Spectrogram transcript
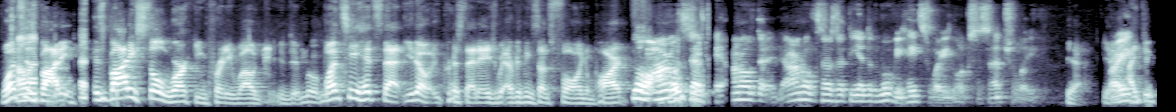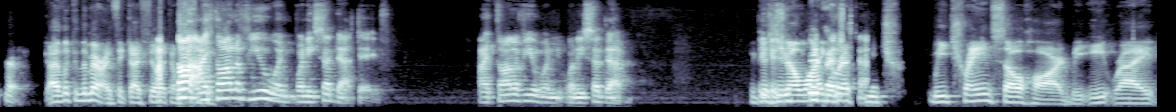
Once I'll his body, his body's still working pretty well. Once he hits that, you know, Chris, that age where everything starts falling apart. Well, Arnold Once he- says Arnold Arnold says at the end of the movie he hates the way he looks. Essentially, Yeah, yeah. Right? I do. too. I look in the mirror. I think I feel like I I'm. thought, I thought of you when when he said that, Dave. I thought of you when when he said that. Because, because you know why, Chris? We, we train so hard. We eat right.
